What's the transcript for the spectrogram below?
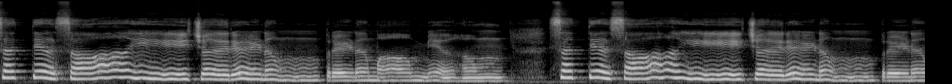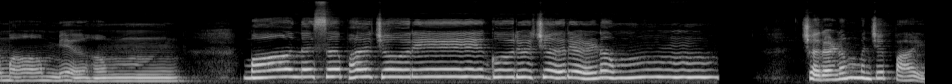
सत्य प्रणमाम्यहं चरणं प्रणमाम्यहं। सत्यसायी चरणं प्रणमाम्यहं। मानस भजो रे गुरुचरणं। चरणं म्हणजे पाय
